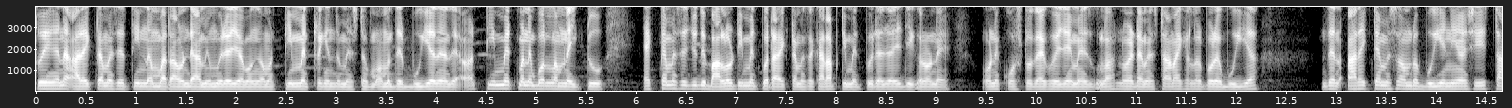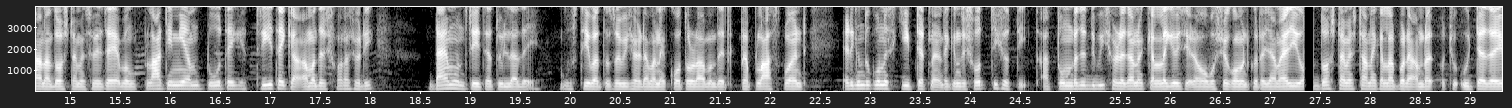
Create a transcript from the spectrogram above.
তো এখানে আরেকটা ম্যাচের তিন নাম্বার রাউন্ডে আমি মরে যাই এবং আমার টিমমেটরা কিন্তু ম্যাচটা আমাদের বুইয়া দেয়। আমার টিমমেট মানে বললাম না, একটু একটা ম্যাচে যদি ভালো টিমমেট পরে আরেকটা ম্যাচে খারাপ টিমমেট পড়ে যায়, যে কারণে অনেক কষ্টদায়ক হয়ে যায় ম্যাচগুলো। নয়টা ম্যাচ টানা খেলার পরে বুইয়া। দেন আরেকটা ম্যাচও আমরা বইয়ে নিয়ে আসি, টানা দশটা ম্যাচ হয়ে যায় এবং প্লাটিনিয়াম টু থেকে থ্রি থেকে আমাদের সরাসরি ডায়মন্ড থ্রিতে তুলে দেয়। বুঝতেই পারতেছো বিষয়টা মানে কতটা আমাদের একটা প্লাস পয়েন্ট এটা কিন্তু কোনো স্ক্রিপ্টেড না, এটা কিন্তু সত্যি সত্যি। আর তোমরা যদি বিষয়টা জানো, খেলা লাগে এটা অবশ্যই কমেন্ট করে জানাই দিও। দশটা ম্যাচ টানা খেলার পরে আমরা উইটা যাই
